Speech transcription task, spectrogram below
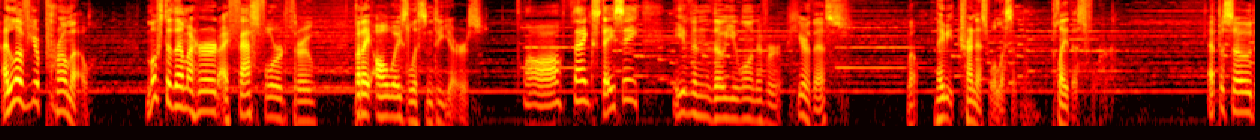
I love your promo. Most of them I heard I fast forward through but I always listen to yours. Aw, thanks, Stacy. Even though you won't ever hear this. Well, maybe Trentus will listen and play this for her. Episode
